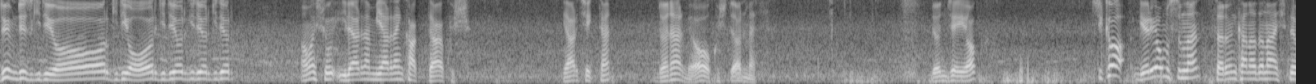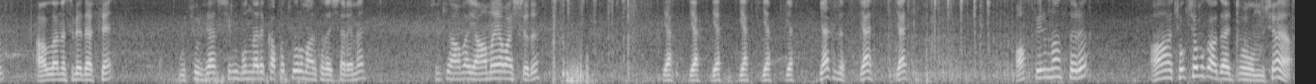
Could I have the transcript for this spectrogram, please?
Dümdüz gidiyor, gidiyor, gidiyor, gidiyor, gidiyor. Ama şu ileriden bir yerden kalktı ha kuş. Gerçekten döner mi? O kuş dönmez. Döneceği yok. Çiko görüyor musun lan? Sarının kanadını açtım. Allah nasip ederse uçuracağız. Şimdi bunları kapatıyorum arkadaşlar hemen. Çünkü hava yağmaya başladı. Gel gel gel gel gel gel. Gel kızım gel gel. Aferin lan sarı. Aa çok çabuk adapte olmuş ha.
